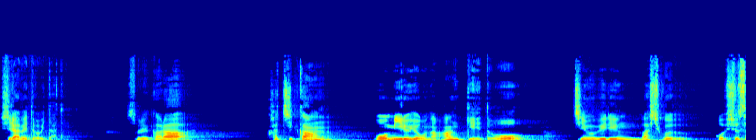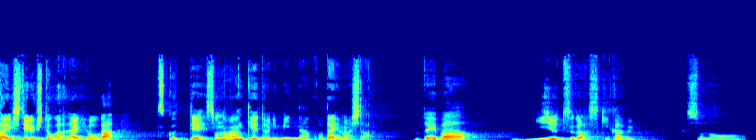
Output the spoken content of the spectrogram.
調べておいたと。それから、価値観を見るようなアンケートを、チームビルディング合宿を主催している人が、代表が作って、そのアンケートにみんな答えました。例えば、技術が好きか、その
